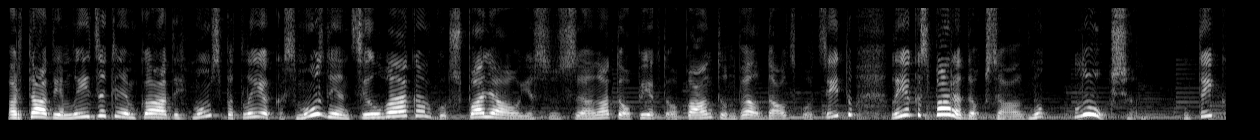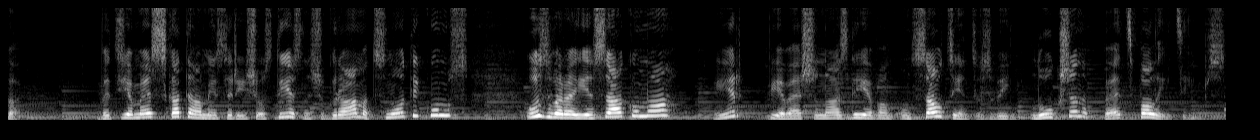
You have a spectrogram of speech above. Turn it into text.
ar tādiem līdzekļiem, kādi mums pat liekas mūsdienu cilvēkam, kurš paļaujas uz eh, NATO 5. pantu un vēl daudz ko citu, liekas paradoxāli, nu, lūkšana, nu tikai. Bet ja mēs skatāmies arī šos tiesnešu grāmatas notikumus, uzvara iesākumā ir pievēršanās Dievam un sauciens uz viņu, lūkšana pēc palīdzības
